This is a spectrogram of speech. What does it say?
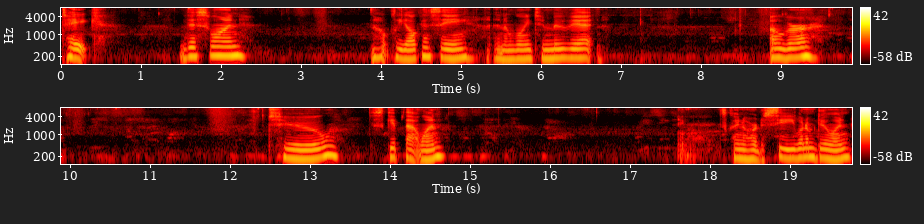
take this one hopefully y'all can see and I'm going to move it over to skip that one it's kind of hard to see what I'm doing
